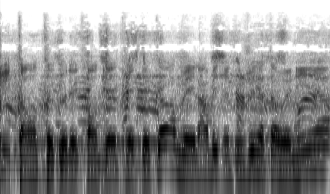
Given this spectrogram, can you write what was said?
Il tente de l'étrangler avec des cordes, mais l'arbitre est obligé d'intervenir.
